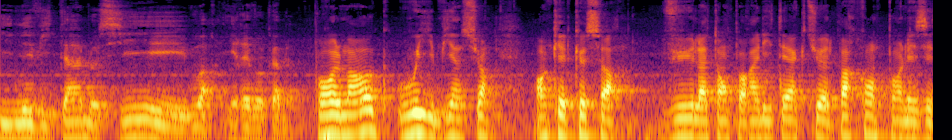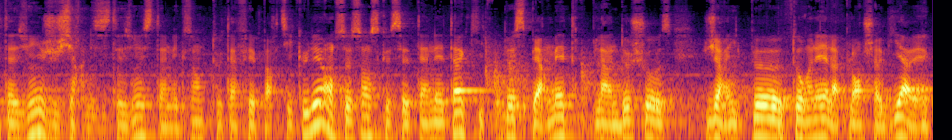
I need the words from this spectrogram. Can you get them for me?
inévitable aussi, voire irrévocable? Pour le Maroc, oui, bien sûr, en quelque sorte vu la temporalité actuelle. Par contre, pour les États-Unis, je veux dire, les États-Unis, c'est un exemple tout à fait particulier, en ce sens que c'est un État qui peut se permettre plein de choses. Je dire, il peut tourner la planche à billets avec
